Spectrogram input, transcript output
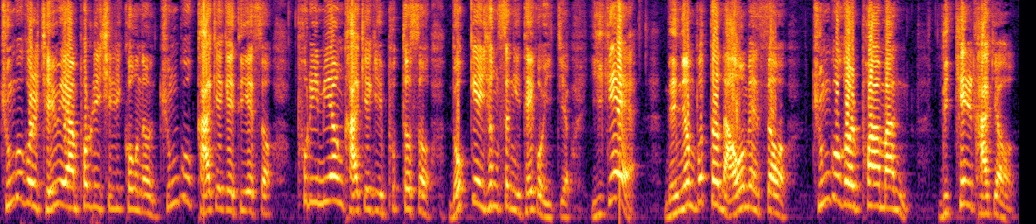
중국을 제외한 폴리실리콘은 중국 가격에 비해서 프리미엄 가격이 붙어서 높게 형성이 되고 있죠. 이게 내년부터 나오면서 중국을 포함한 니켈 가격,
